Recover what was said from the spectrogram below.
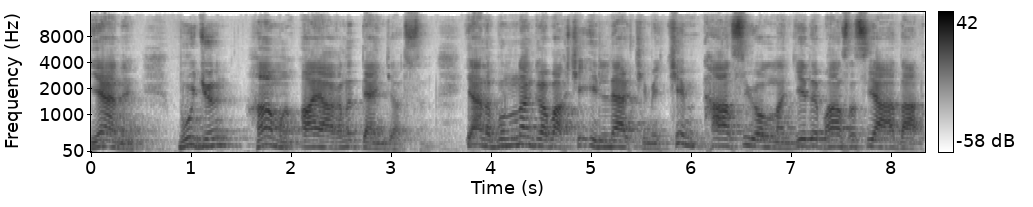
Yəni, bugün hamı ayağını dəng atsın. Yəni bundan qabaqki illər kimi kim hansı yolla gedib hansı siyahıda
